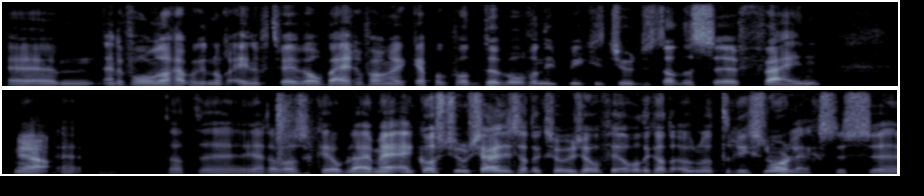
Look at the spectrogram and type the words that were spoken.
Ehm, en de volgende dag heb ik er nog één of twee wel bijgevangen. Ik heb ook wel dubbel van die Pikachu, dus dat is eh, fijn. Ja, Dat, eh, ja, daar was ik heel blij mee. En costume shinies had ik sowieso veel, want ik had ook nog drie Snorlax. Dus eh,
